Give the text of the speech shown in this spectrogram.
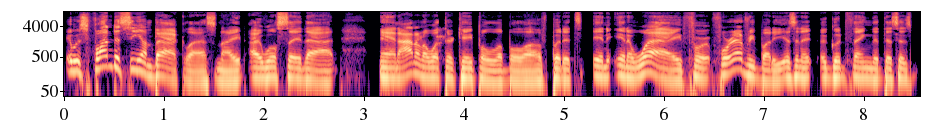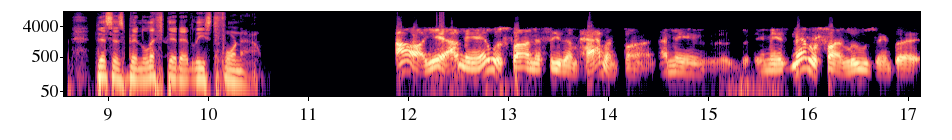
it was fun to see him back last night. I will say that. And I don't know what they're capable of, but it's in in a way for for everybody, isn't it? A good thing that this has this has been lifted at least for now. Oh yeah, I mean it was fun to see them having fun. I mean, I mean it's never fun losing, but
